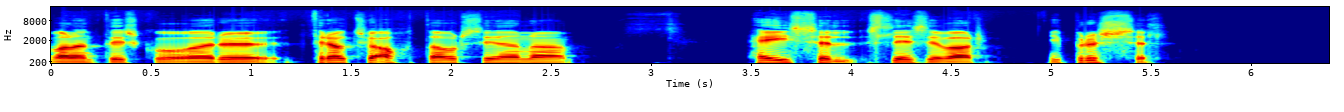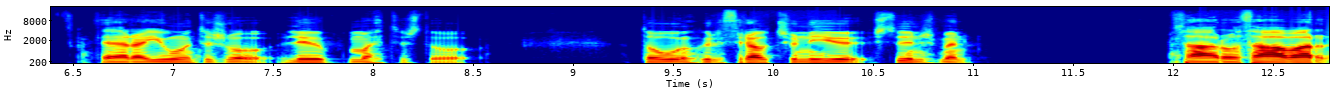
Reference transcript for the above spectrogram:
varandi sko, það eru 38 ár síðan að Heysel slisi var í Brussel þegar að Juventus og Liverpool mættust og dóu einhverju 39 stuðnismenn þar og það var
